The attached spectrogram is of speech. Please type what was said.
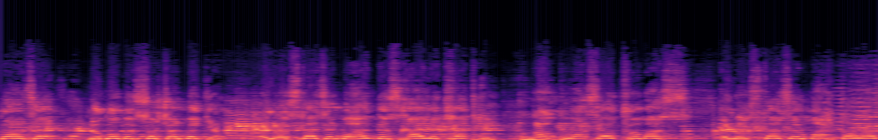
الرازق نجوم السوشيال ميديا. الأستاذ المهندس خالد فتحي أقوى صوت في مصر. الأستاذ المحترم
